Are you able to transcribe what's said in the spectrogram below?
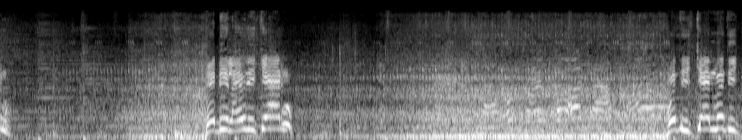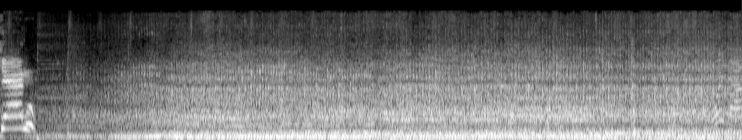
น เฮ็ดดีไหลวันที่แจนวันที่แจนวันที่แจนไม่น่า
